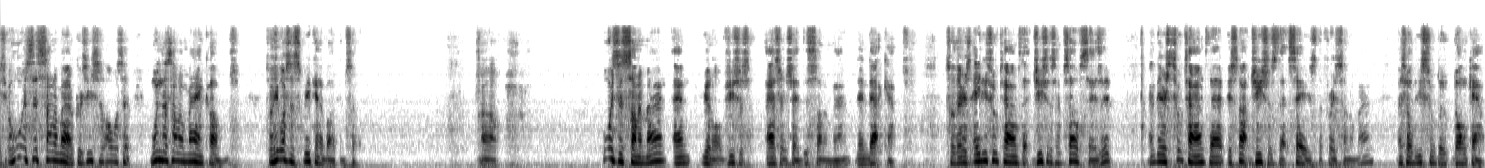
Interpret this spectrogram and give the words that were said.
Said, "Who is this Son of Man?" Because Jesus always said, "When the Son of Man comes," so he wasn't speaking about himself. Uh, who is this Son of Man? And you know, Jesus answered and said, "This Son of Man," then that counts. So there's 82 times that Jesus himself says it, and there's two times that it's not Jesus that says the phrase Son of Man, and so these two don't count.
